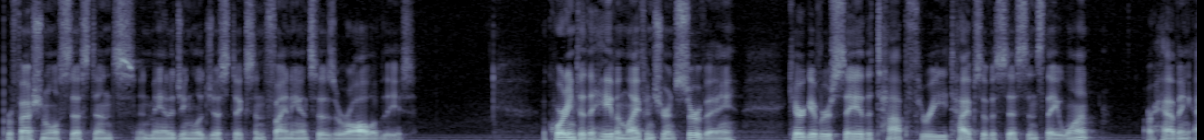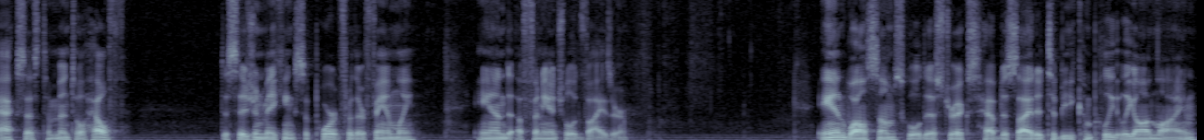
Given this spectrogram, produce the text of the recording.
professional assistance, and managing logistics and finances, or all of these. According to the Haven Life Insurance Survey, caregivers say the top three types of assistance they want are having access to mental health, decision making support for their family, and a financial advisor. And while some school districts have decided to be completely online,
